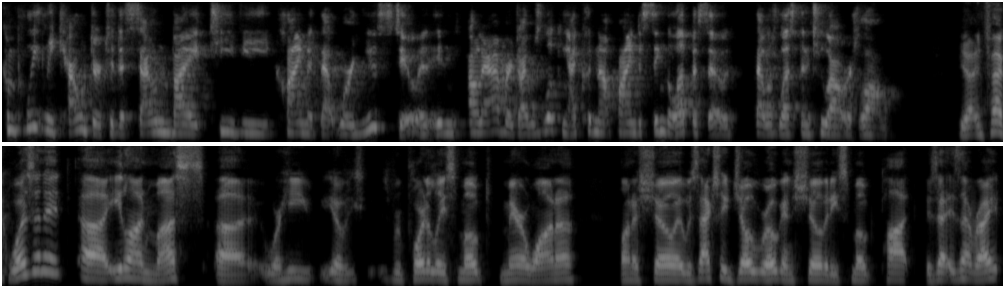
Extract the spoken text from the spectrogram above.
completely counter to the soundbite TV climate that we're used to. In, on average, I was looking, I could not find a single episode that was less than two hours long. Yeah, in fact, wasn't it uh, Elon Musk uh, where he, you know, reportedly smoked marijuana on a show? It was actually Joe Rogan's show that he smoked pot. Is that is that right?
